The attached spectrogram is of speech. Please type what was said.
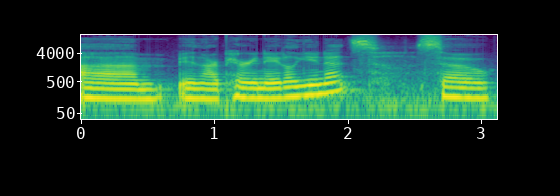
um, in our perinatal units. So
